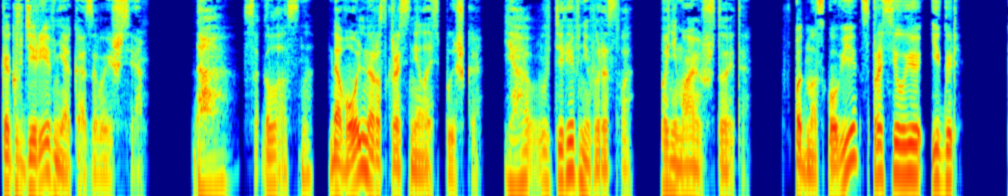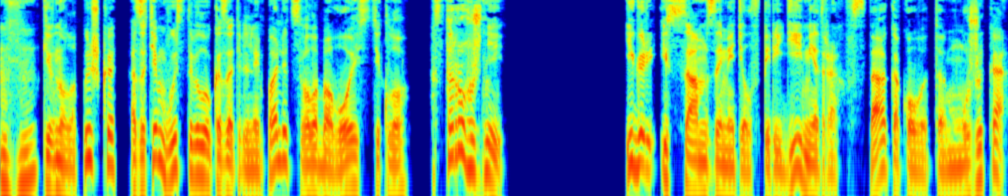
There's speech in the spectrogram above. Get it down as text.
Как в деревне оказываешься». «Да, согласна». Довольно раскраснелась Пышка. «Я в деревне выросла. Понимаю, что это». «В Подмосковье?» – спросил ее Игорь. «Угу», – кивнула Пышка, а затем выставила указательный палец в лобовое стекло. «Осторожней!» Игорь и сам заметил впереди метрах в ста какого-то мужика.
